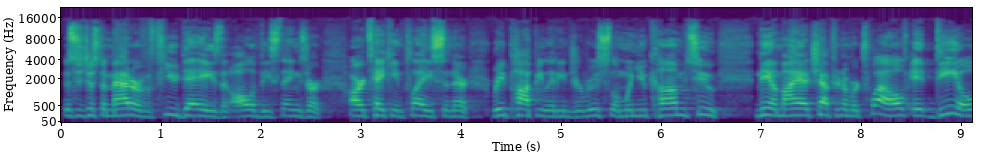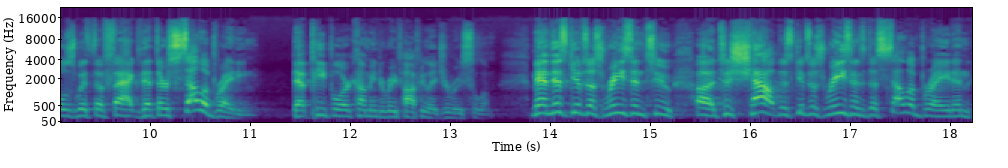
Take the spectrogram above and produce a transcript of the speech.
This is just a matter of a few days that all of these things are, are taking place and they're repopulating Jerusalem. When you come to Nehemiah chapter number 12, it deals with the fact that they're celebrating that people are coming to repopulate Jerusalem. Man, this gives us reason to, uh, to shout. This gives us reasons to celebrate. And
